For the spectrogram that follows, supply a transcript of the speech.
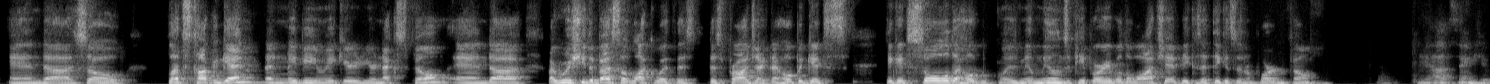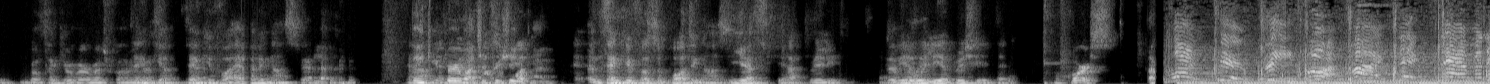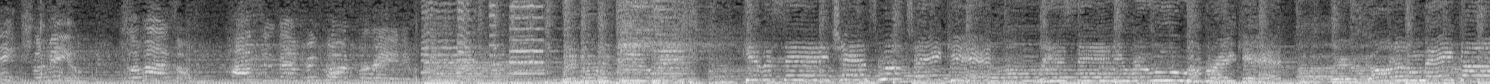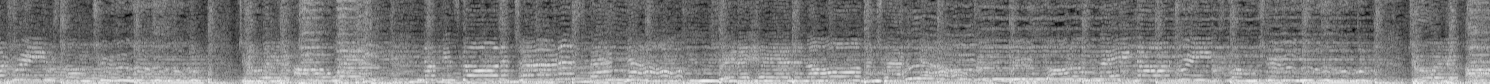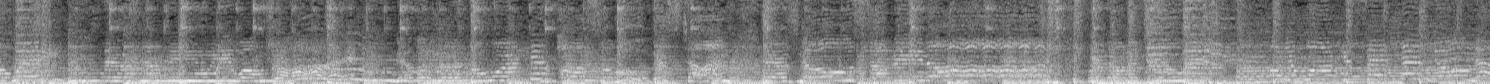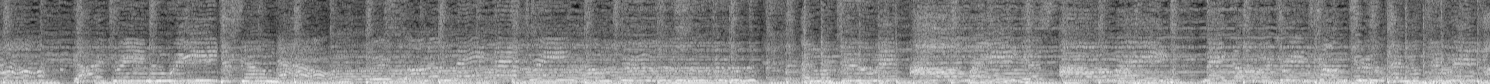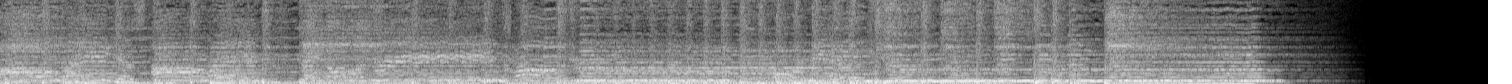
And uh, so let's talk again and maybe make your, your next film. And uh, I wish you the best of luck with this this project. I hope it gets it gets sold. I hope millions of people are able to watch it because I think it's an important film. Yeah, thank you. Well, thank you very much for having Thank us. you. Thank you for having us. Yeah. Yeah. Yeah, Thank you very much. I appreciate your time. And thank you for supporting us. Yes, Yeah, really. We really appreciate that. Of course. One, two, three, four, five, six, seven, eight. Schlemiel, Schlemazel,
